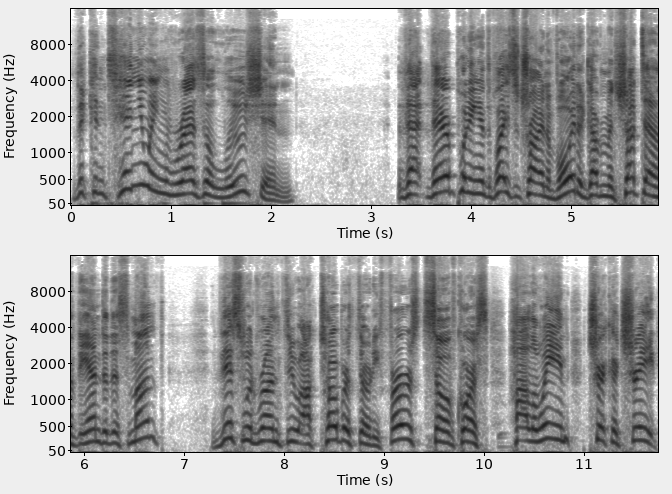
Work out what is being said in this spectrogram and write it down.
The continuing resolution that they're putting into place to try and avoid a government shutdown at the end of this month this would run through October 31st. So, of course, Halloween, trick or treat.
